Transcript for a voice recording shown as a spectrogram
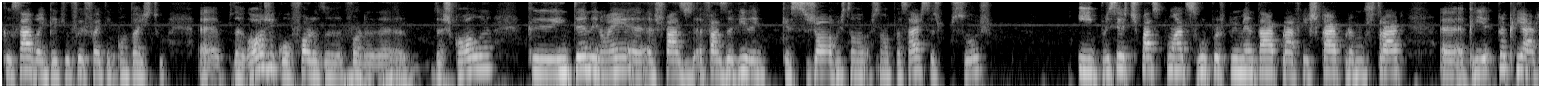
que sabem que aquilo foi feito em contexto uh, pedagógico ou fora, de, fora da, da escola, que entendem, não é? As fases, a fase da vida em que esses jovens estão, estão a passar, essas pessoas. E por isso este espaço, por um lado, seguro para experimentar, para arriscar, para mostrar, uh, para criar,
